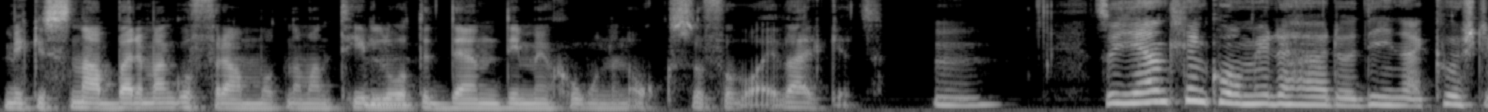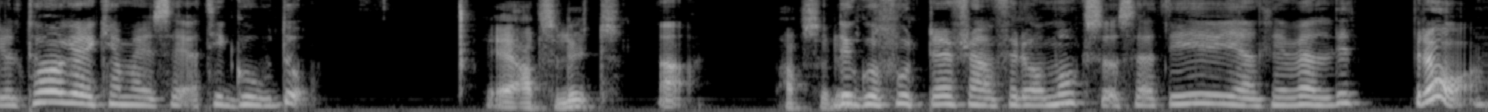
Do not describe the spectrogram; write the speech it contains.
mycket snabbare man går framåt när man tillåter mm. den dimensionen också få vara i verket. Mm. Så egentligen kommer ju det här då dina kursdeltagare kan man ju säga till godo. Ja, absolut. Ja. Absolut. Det går fortare fram för dem också så att det är ju egentligen väldigt bra.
